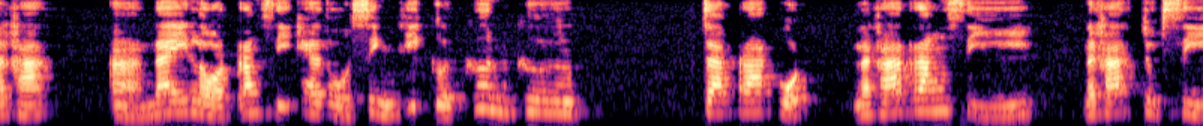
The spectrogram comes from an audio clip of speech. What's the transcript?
นะคะในหลอดรังสีแคโทดสิ่งที่เกิดขึ้นคือจะปรากฏนะคะรังสีนะคะจุดสี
